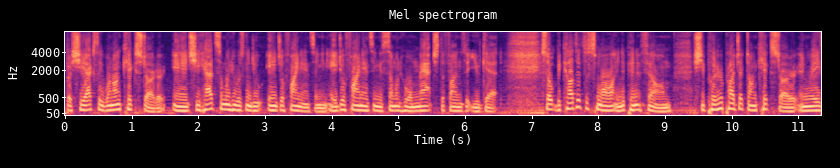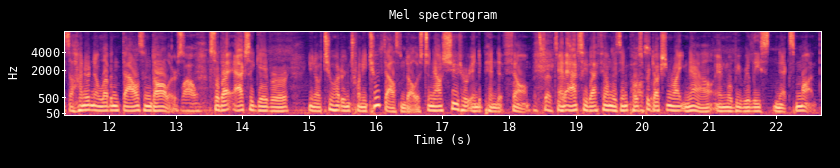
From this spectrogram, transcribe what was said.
but she actually went on Kickstarter and she had someone who was going to do angel financing. And angel financing is someone who will match the funds that you get. So because it's a small independent film, she put her project on Kickstarter and raised $111,000. Wow. So that actually gave her, you know, $222,000 to now shoot her independent film. That's fantastic. And actually that film is in post-production right now and will be released next month.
